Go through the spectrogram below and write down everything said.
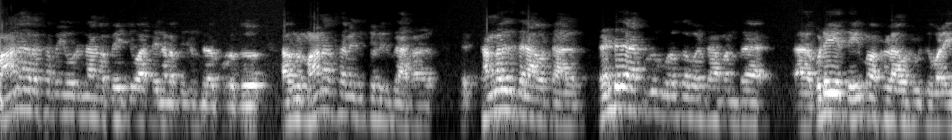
மாநகர சபையோடு நாங்கள் பேச்சுவார்த்தை நடத்துகின்ற பொழுது அவர்கள் மாநகர சபைக்கு சொல்லியிருக்கிறார்கள் தங்களுக்கு தராவிட்டால் ரெண்டு தரப்புக்கும் கொடுக்க வேண்டாம் என்ற விடயத்தையும் அவர்கள் அவர்களுக்கு வழி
